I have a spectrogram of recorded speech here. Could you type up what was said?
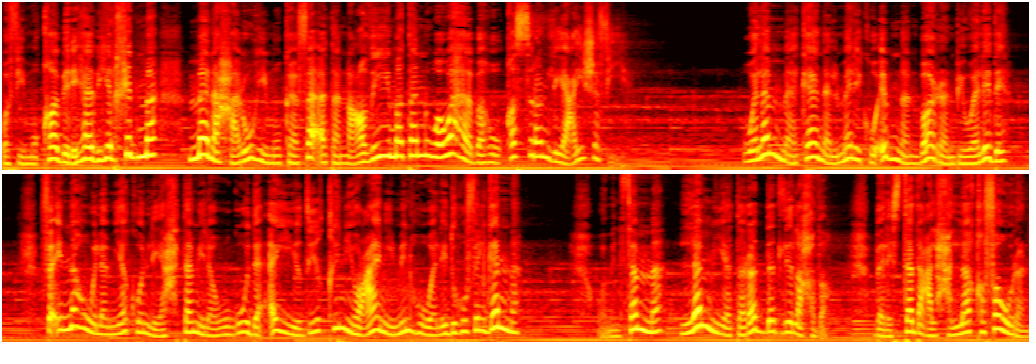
وفي مقابل هذه الخدمة منح روحي مكافأة عظيمة ووهبه قصرا ليعيش فيه. ولما كان الملك ابنا بارا بوالده فإنه لم يكن ليحتمل وجود أي ضيق يعاني منه والده في الجنة. ومن ثم لم يتردد للحظة بل استدعى الحلاق فورا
